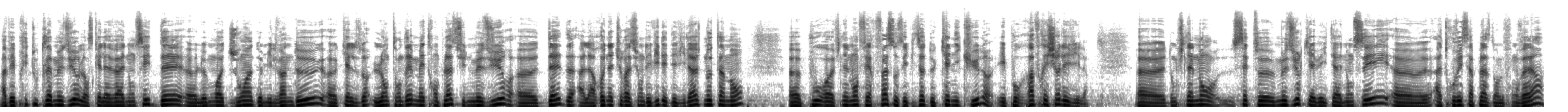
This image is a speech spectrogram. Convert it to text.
avait pris toute la mesure lorsqu'elle avait annoncé dès le mois de juin 2022 qu'elle entendait mettre en place une mesure d'aide à la renaturation des villes et des villages, notamment pour finalement faire face aux épisodes de canicule et pour rafraîchir les villes. Donc finalement, cette mesure qui avait été annoncée a trouvé sa place dans le fonds vert.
